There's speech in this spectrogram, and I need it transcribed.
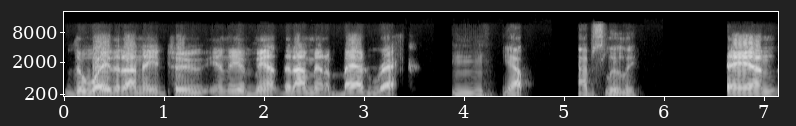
the way that I need to in the event that I'm in a bad wreck. Mm, yep, absolutely. And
